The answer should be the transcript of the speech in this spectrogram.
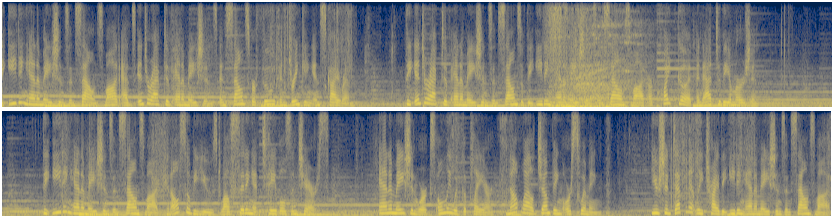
The Eating Animations and Sounds mod adds interactive animations and sounds for food and drinking in Skyrim. The interactive animations and sounds of the Eating Animations and Sounds mod are quite good and add to the immersion. The Eating Animations and Sounds mod can also be used while sitting at tables and chairs. Animation works only with the player, not while jumping or swimming. You should definitely try the Eating Animations and Sounds mod,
